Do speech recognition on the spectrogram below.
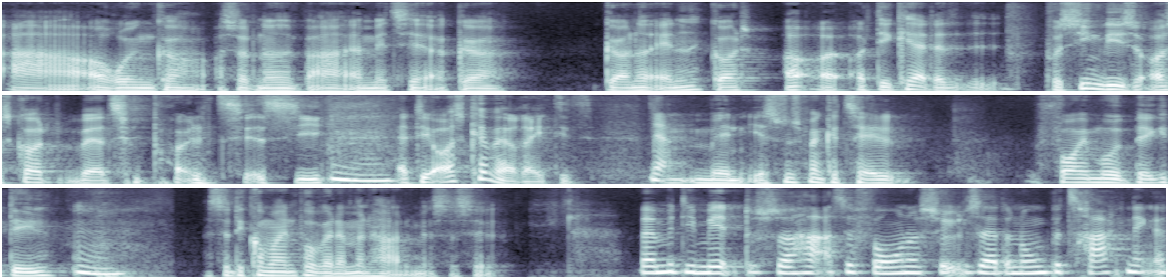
ar og rynker og sådan noget bare er med til at gøre gøre noget andet godt. Og, og, og det kan da på sin vis også godt være tilbøjelig til at sige, mm. at det også kan være rigtigt. Ja. Men jeg synes, man kan tale for imod begge dele. Mm. Så det kommer an på, hvordan man har det med sig selv. Hvad med de mænd, du så har til forundersøgelse? Er der nogle betragtninger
